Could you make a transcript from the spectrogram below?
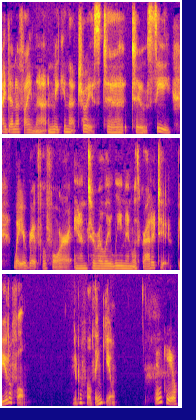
identifying that and making that choice to to see what you're grateful for and to really lean in with gratitude. Beautiful. Beautiful. Thank you. Thank you.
